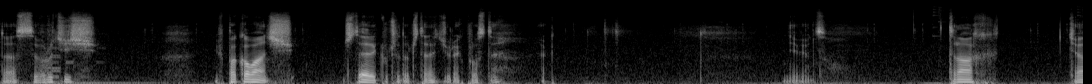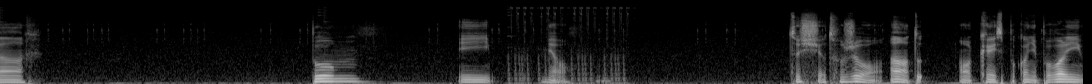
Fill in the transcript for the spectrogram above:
Teraz wrócić i wpakować cztery klucze do czterech dziurek proste. Jak... Nie wiem co. Trach, ciach. Bum. I miał. Coś się otworzyło. A, tu... Okej, spokojnie, powoli,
